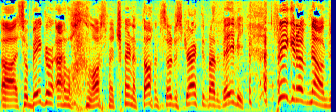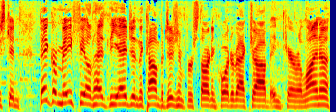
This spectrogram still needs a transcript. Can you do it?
Uh, so Baker, I lost my train of thought. I'm so distracted by the baby. Speaking of, no, I'm just kidding. Baker Mayfield has the edge in the competition for starting quarterback job in Carolina,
